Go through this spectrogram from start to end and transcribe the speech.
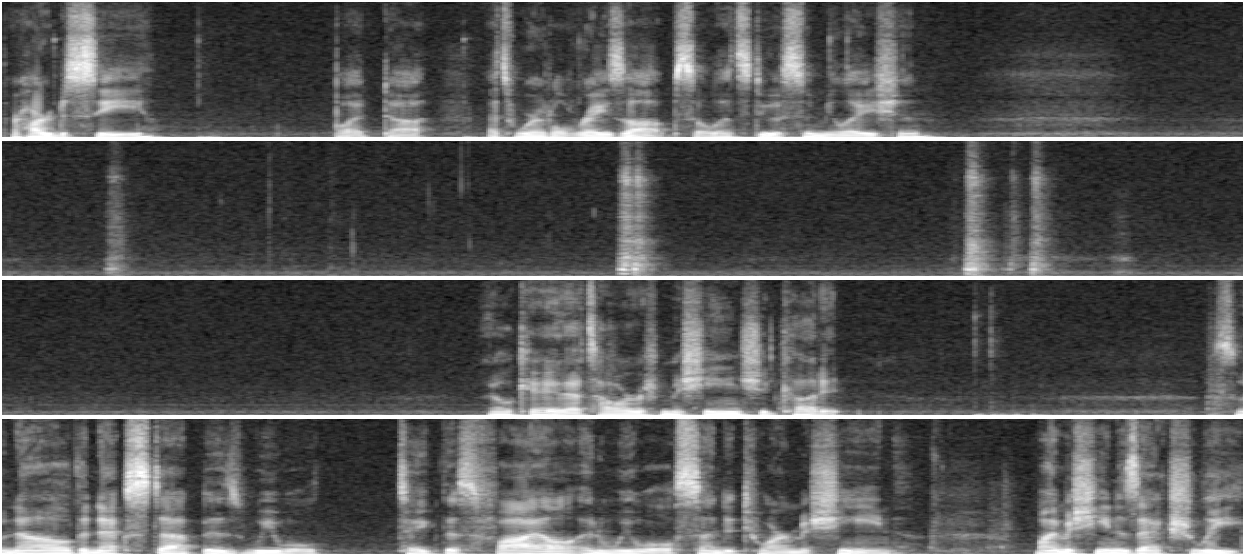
they're hard to see, but uh, that's where it'll raise up. So let's do a simulation. Okay, that's how our machine should cut it. So now the next step is we will take this file and we will send it to our machine. My machine is actually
